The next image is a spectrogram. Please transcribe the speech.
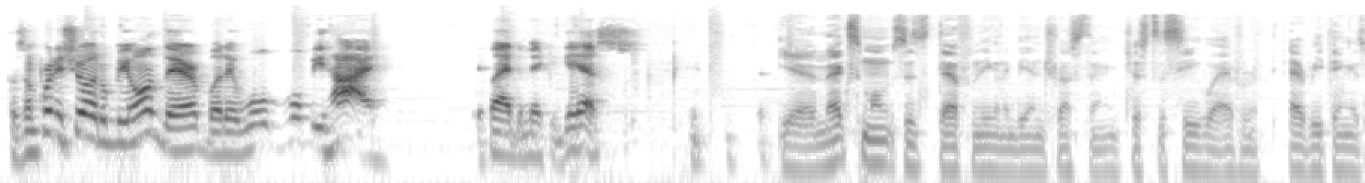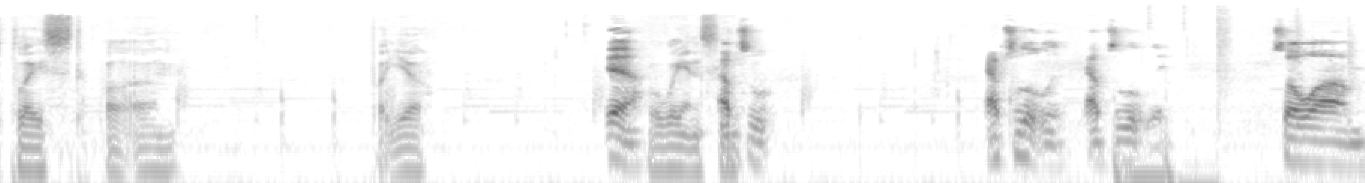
because I'm pretty sure it'll be on there, but it won't won't be high. If I had to make a guess, Yeah, next month's is definitely going to be interesting just to see where every, everything is placed. But um, but yeah, yeah, we'll wait and see. absolutely, absolutely, absolutely. So, um,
